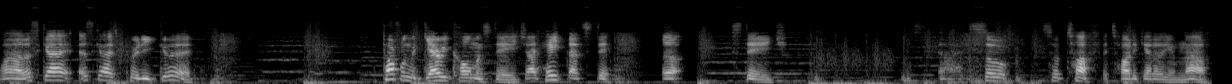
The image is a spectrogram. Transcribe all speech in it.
wow, this guy, this guy's pretty good. Apart from the Gary Coleman stage, I hate that sti uh, stage. It's, uh, it's so, so tough. It's hard to get out of your mouth.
